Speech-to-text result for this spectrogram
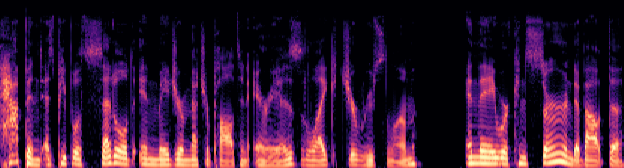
happened as people settled in major metropolitan areas like Jerusalem. And they were concerned about the,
